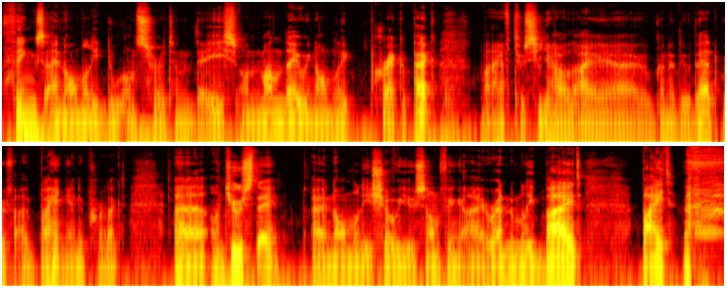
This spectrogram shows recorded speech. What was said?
things I normally do on certain days. On Monday we normally crack a pack. I have to see how I uh, gonna do that without buying any product. Uh, on Tuesday I normally show you something I randomly bite. Bite.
